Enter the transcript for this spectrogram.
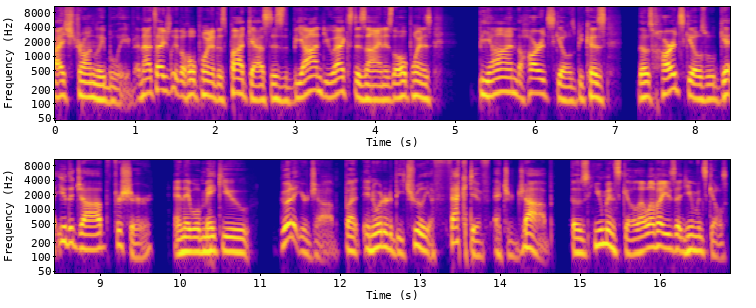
i strongly believe and that's actually the whole point of this podcast is beyond ux design is the whole point is beyond the hard skills because those hard skills will get you the job for sure, and they will make you good at your job. But in order to be truly effective at your job, those human skills, I love how you said human skills,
